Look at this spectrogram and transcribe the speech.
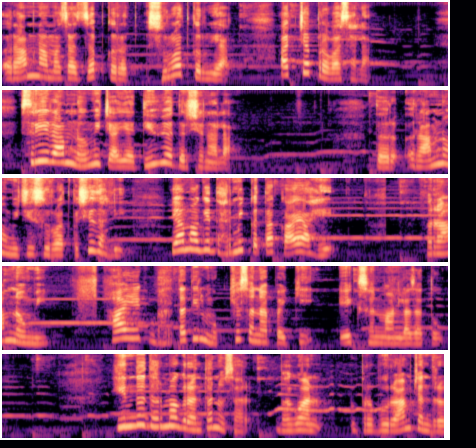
रामनामाचा जप करत सुरुवात करूया आजच्या प्रवासाला. श्रीरामनवमीच्या या दिव्य दर्शनाला. तर रामनवमीची सुरुवात कशी झाली? यामागे धार्मिक कथा काय आहे? रामनवमी हा एक भारतातील मुख्य सणापैकी एक सण मानला जातो. हिंदू धर्म ग्रंथानुसार भगवान प्रभू रामचंद्र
